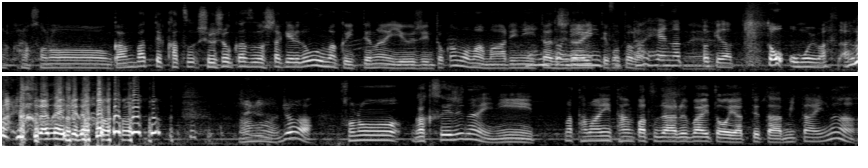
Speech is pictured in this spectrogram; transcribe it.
まあ、その頑張って活就職活動したけれどもうまくいってない友人とかもまあ周りにいた時代ってことだね。大変な時だと思います。あんまり知らないけど。なるほど。じゃあその学生時代に、まあ、たまに単発でアルバイトをやってたみたいな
